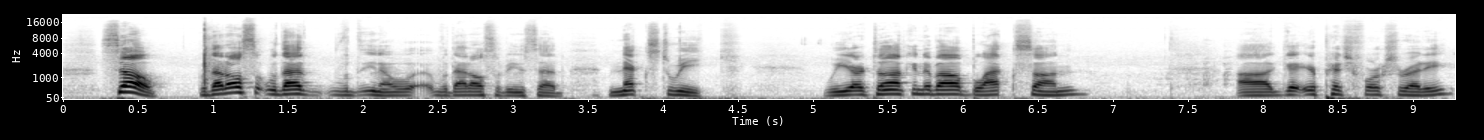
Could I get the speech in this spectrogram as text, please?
so with that also with that with, you know with that also being said, next week we are talking about Black Sun. Uh, get your pitchforks ready.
